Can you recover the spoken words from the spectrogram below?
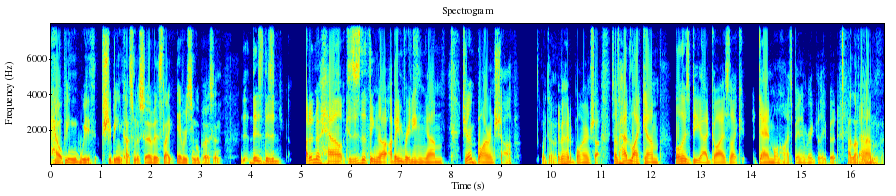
helping with shipping and customer service. Like every single person. There's there's a I don't know how because this is the thing that I've been reading. Um, do you know Byron Sharp? I don't. Ever heard of Byron Sharp? So I've had like um all those big ad guys like Dan Monheit's been in regularly, but I love that. Um,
